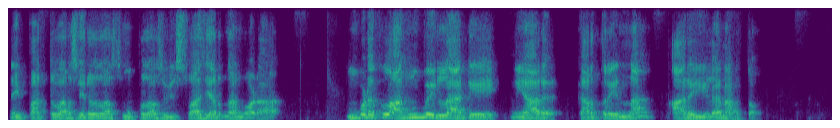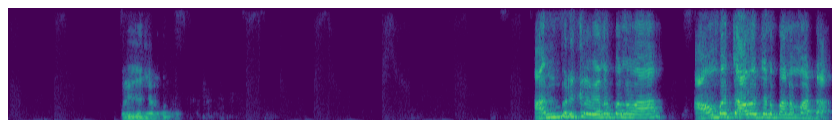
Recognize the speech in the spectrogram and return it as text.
நீ பத்து வருஷம் இருபது வருஷம் முப்பது வருஷம் விசுவாசியா இருந்தாங்க கூட உங்களுக்குள்ள அன்பு இல்லாட்டி நீ யாரு? கர்த்தரை என்ன? அர்த்தம். புரியுதுங்க அன்பு இருக்கிறவன் என்ன பண்ணுவான்? அவன் பத்தி ஆலோசனை பண்ண மாட்டான்.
